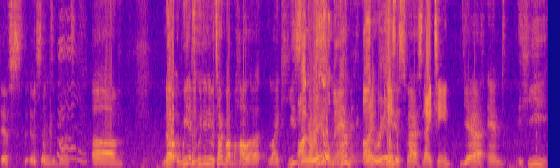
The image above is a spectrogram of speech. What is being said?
if ifs, ands, and buts. Um, no, we had, we didn't even talk about Mahala. Like he's Unreal, man. dynamic. right? Unreal. He is fast. 19. Yeah, and he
